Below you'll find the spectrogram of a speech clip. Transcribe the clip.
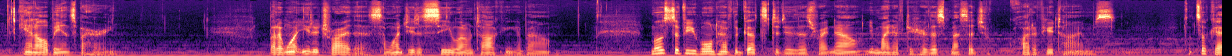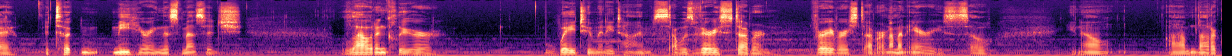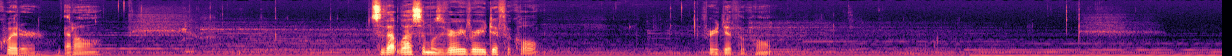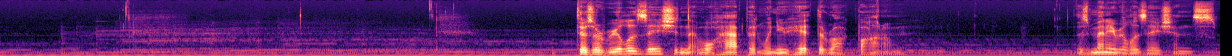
It can't all be inspiring. But I want you to try this. I want you to see what I'm talking about. Most of you won't have the guts to do this right now. You might have to hear this message quite a few times. It's okay. It took me hearing this message loud and clear way too many times. I was very stubborn. Very, very stubborn. I'm an Aries, so, you know, I'm not a quitter at all. So that lesson was very, very difficult. Very difficult. There's a realization that will happen when you hit the rock bottom. There's many realizations.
